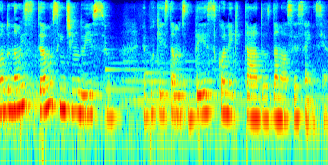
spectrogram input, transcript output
Quando não estamos sentindo isso, é porque estamos desconectados da nossa essência.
